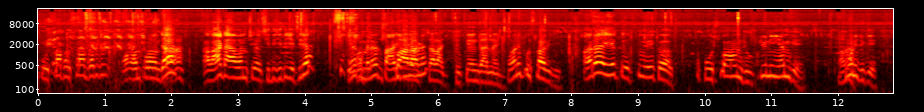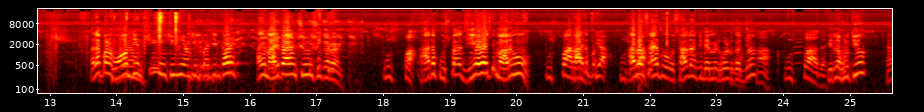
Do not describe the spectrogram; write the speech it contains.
પુષ્પા એમ કરી જા આ વાટ આ સીધી સીધી જતી રે કોની અરે એક તું એક પુષ્પા આમ ઝૂક્યું નહીં એમ કે નહીં ઝૂકી અલે પણ ઓમ જીન સિંહ સિંહ એમ બાજુ કર અહીં મારી પાસે શું શું કરવાનું પુષ્પા હા તો પુષ્પા જે હોય તે મારે હું પુષ્પા હા રાજ્ય હાલો સાહેબ સાલ રાખજો બે મિનિટ હોલ્ડ કરજો. હા પુષ્પા. એટલે હું થયું? હે?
